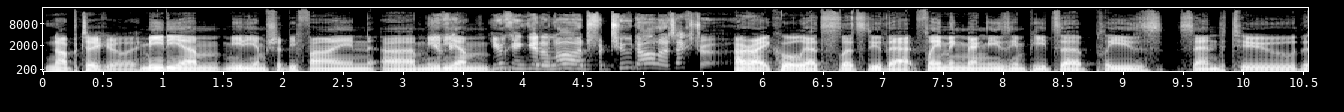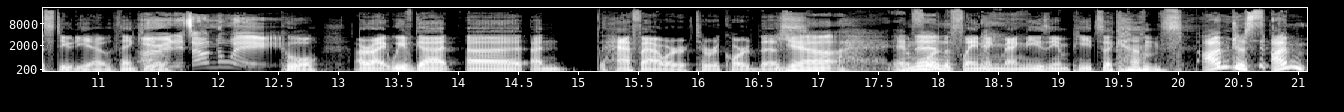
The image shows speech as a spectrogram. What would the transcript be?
not particularly. Medium, medium should be fine. Uh, medium. You can get a large for two dollars extra. All right, cool. Let's let's do that. Flaming magnesium pizza, please send to the studio. Thank you. All right, it's on the way. Cool. All right, we've got uh, a half hour to record this. Yeah, and before then the flaming magnesium pizza comes. I'm just I'm,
